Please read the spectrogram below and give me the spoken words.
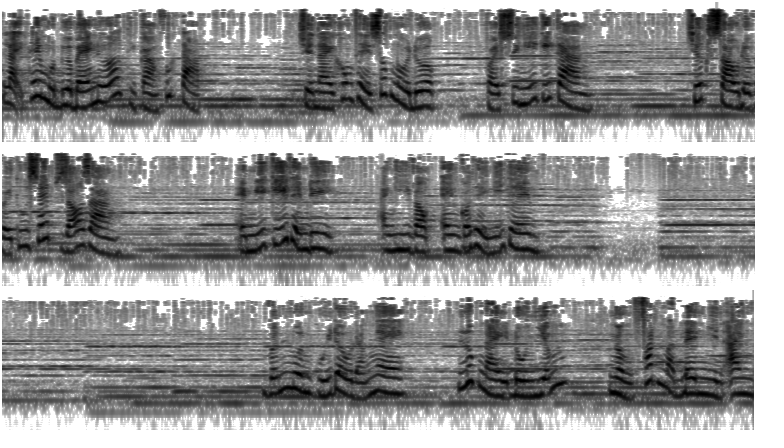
lại thêm một đứa bé nữa thì càng phức tạp. Chuyện này không thể xúc nổi được, phải suy nghĩ kỹ càng. Trước sau đều phải thu xếp rõ ràng. Em nghĩ kỹ thêm đi, anh hy vọng em có thể nghĩ thêm. vẫn luôn cúi đầu lắng nghe. Lúc này đồ nhiễm ngẩng phát mặt lên nhìn anh.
